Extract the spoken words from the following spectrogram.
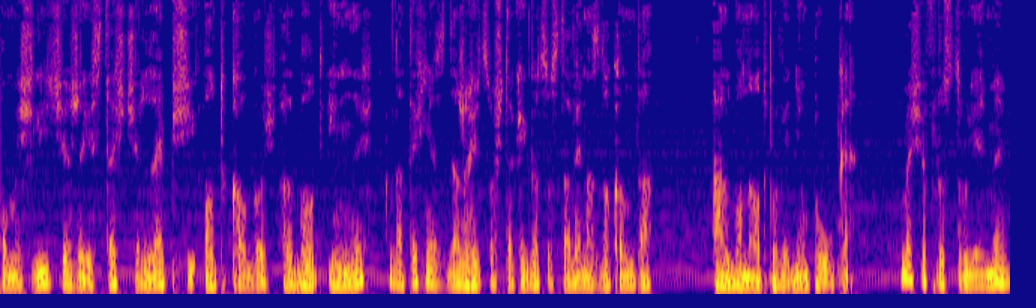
pomyślicie, że jesteście lepsi od kogoś albo od innych, natychmiast zdarza się coś takiego, co stawia nas do kąta albo na odpowiednią półkę. My się frustrujemy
